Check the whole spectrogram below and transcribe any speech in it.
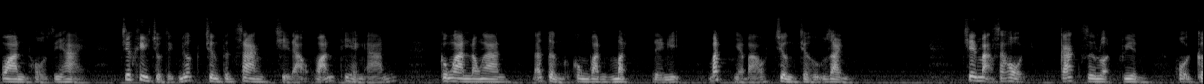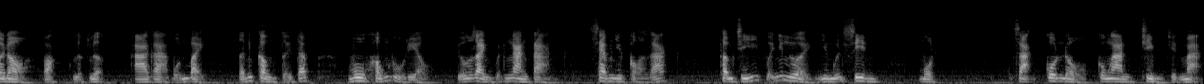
oan Hồ Di Hải, trước khi Chủ tịch nước Trương Tấn Sang chỉ đạo hoãn thi hành án, Công an Long An đã từng có công văn mật đề nghị bắt nhà báo Trương Châu Hữu Danh. Trên mạng xã hội, các dư luận viên, hội cờ đỏ hoặc lực lượng AGA 47 tấn công tới tấp, vu khống đủ điều, Hữu Danh vẫn ngang tàng, xem như cỏ rác. Thậm chí với những người như Nguyễn Xin, một dạng côn đồ công an chìm trên mạng,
